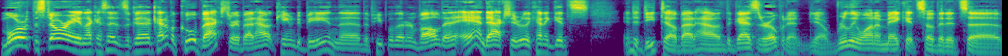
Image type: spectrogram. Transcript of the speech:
more with the story, and like I said, it's a, kind of a cool backstory about how it came to be and the the people that are involved, and, and actually really kind of gets into detail about how the guys that are opening it, you know, really want to make it so that it's uh,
